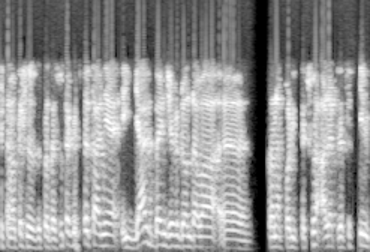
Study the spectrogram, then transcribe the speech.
systematyczny do tych protestów. Tak więc pytanie, jak będzie wyglądała strona polityczna, ale przede wszystkim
